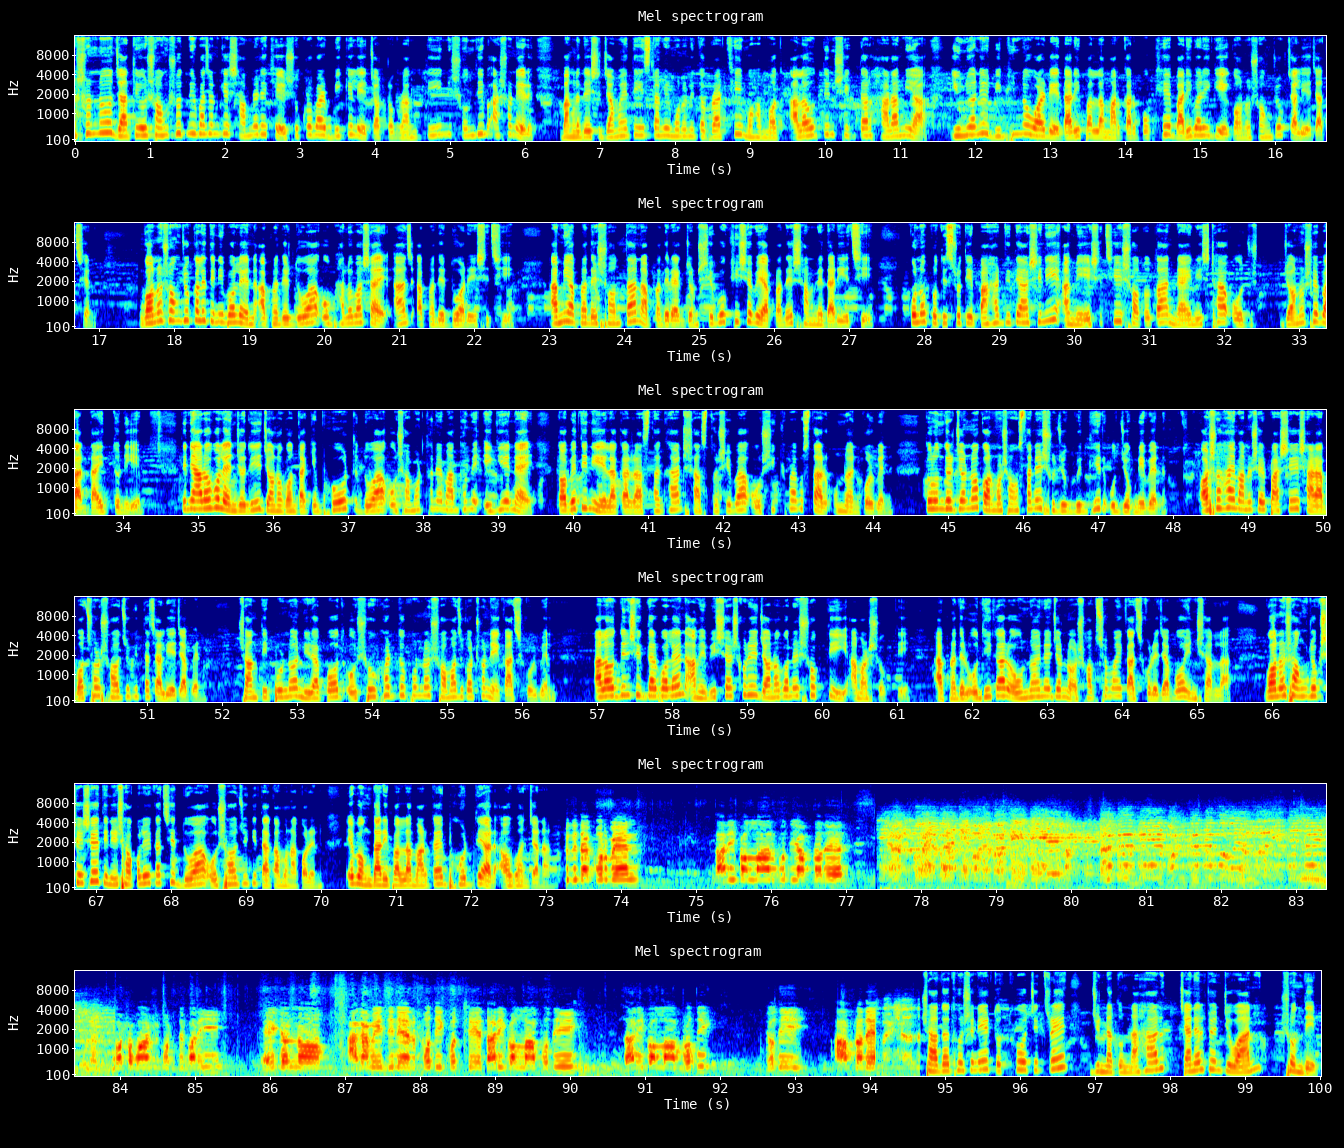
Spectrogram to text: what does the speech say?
আসন্ন জাতীয় সংসদ নির্বাচনকে সামনে রেখে শুক্রবার বিকেলে চট্টগ্রাম তিন সন্দ্বীপ আসনের বাংলাদেশ জামায়াতে ইসলামীর মনোনীত প্রার্থী মোহাম্মদ আলাউদ্দিন শিকদার হারামিয়া ইউনিয়নের বিভিন্ন ওয়ার্ডে দাঁড়িপাল্লা মার্কার পক্ষে বাড়ি বাড়ি গিয়ে গণসংযোগ চালিয়ে যাচ্ছেন। গণসংযোগকালে তিনি বলেন, আপনাদের দোয়া ও ভালোবাসায় আজ আপনাদের দুয়ারে এসেছি। আমি আপনাদের সন্তান, আপনাদের একজন সেবক হিসেবে আপনাদের সামনে দাঁড়িয়েছি। কোনো প্রতিশ্রুতির পাহাড় দিতে আসিনি। আমি এসেছি সততা, ন্যায়নিষ্ঠা ও জনসেবার দায়িত্ব নিয়ে। তিনি আরও বলেন, যদি জনগণ তাকে ভোট, দোয়া ও সমর্থনের মাধ্যমে এগিয়ে নেয়, তবে তিনি এলাকার রাস্তাঘাট, স্বাস্থ্যসেবা ও শিক্ষা ব্যবস্থার উন্নয়ন করবেন। তরুণদের জন্য কর্মসংস্থানের সুযোগ বৃদ্ধির উদ্যোগ নেবেন। অসহায় মানুষের পাশে সারা বছর সহযোগিতা চালিয়ে যাবেন। শান্তিপূর্ণ, নিরাপদ ও সৌহার্দ্যপূর্ণ সমাজ গঠনে কাজ করবেন। আলাউদ্দিন শিকদার বলেন, আমি বিশ্বাস করি জনগণের শক্তিই আমার শক্তি। আপনাদের অধিকার ও উন্নয়নের জন্য সবসময় কাজ করে যাব ইনশাল্লাহ গণসংযোগ শেষে তিনি সকলের কাছে দোয়া ও সহযোগিতা কামনা করেন এবং দাঁড়িপাল্লা মার্কায় ভোট দেওয়ার আহ্বান জানান। সহযোগিতা করবেন, দাঁড়িপাল্লার প্রতি আপনাদের বসবাস করতে পারি। এই জন্য আগামী দিনের প্রতীক হচ্ছে দাঁড়িপাল্লা প্রতীক। দাঁড়িপাল্লা প্রতীক। যদি আপনাদের সাদত হোসেনের তথ্যচিত্রে Jinnatun Nahar, channel twenty one Sandwip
